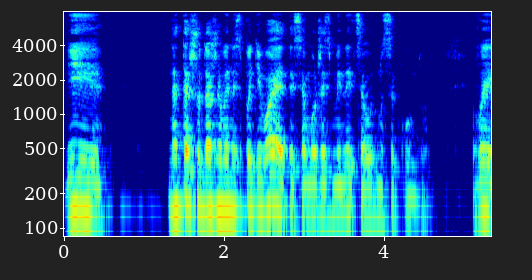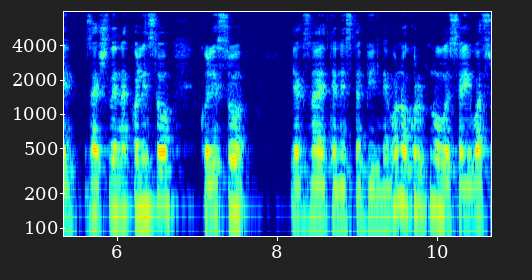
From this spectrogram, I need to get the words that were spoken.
І на те, що навіть ви не сподіваєтеся, може змінитися одну секунду. Ви зайшли на колесо, колесо, як знаєте, нестабільне. Воно крутнулося і у вас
